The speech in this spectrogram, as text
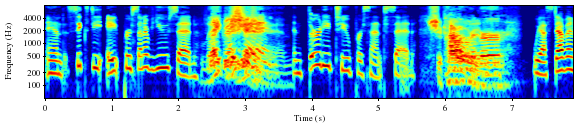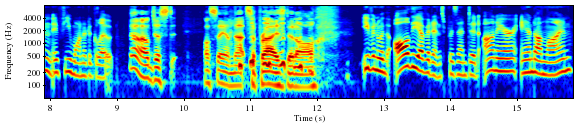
And 68% of you said Lake Michigan. And 32% said Chicago River. We asked Devin if he wanted to gloat. No, I'll just I'll say I'm not surprised at all. Even with all the evidence presented on air and online,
